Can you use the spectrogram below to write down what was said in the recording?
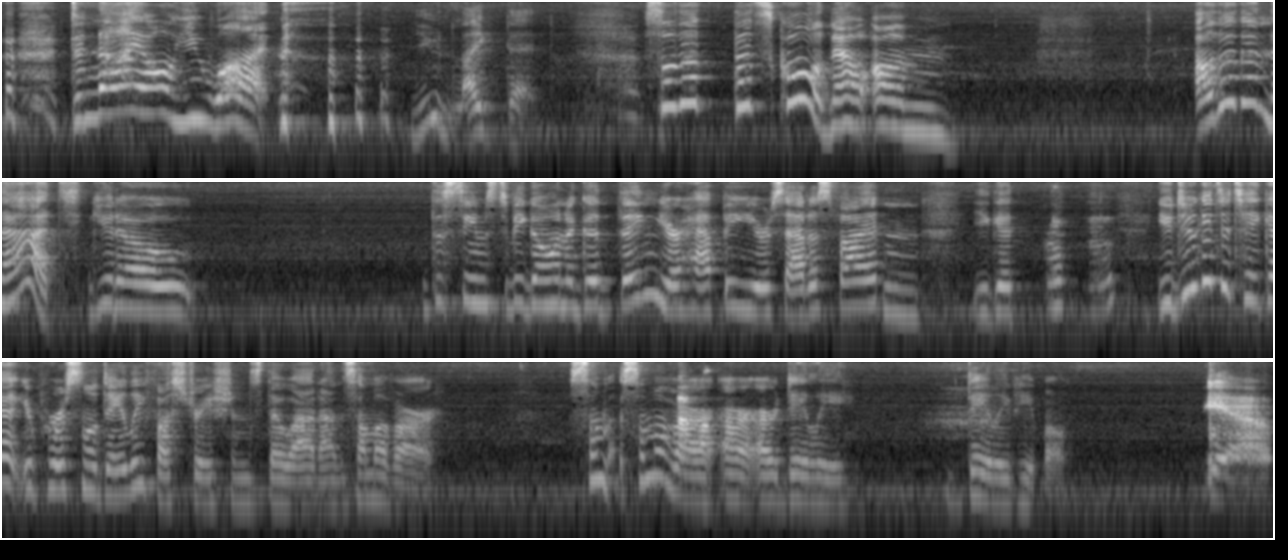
Deny all you want. you liked it. So that that's cool. Now, um, other than that, you know, this seems to be going a good thing. You're happy, you're satisfied, and you get you do get to take out your personal daily frustrations though out on some of our some some of our, our, our daily daily people. Yeah,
